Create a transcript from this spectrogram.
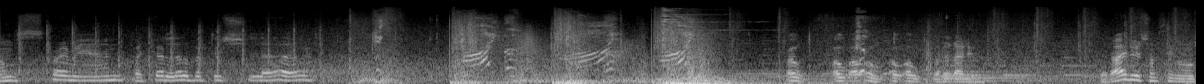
I'm sorry man, but you're a little bit too slow. Oh, oh, oh, oh, oh, oh, what did I do? Did I do something wrong?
